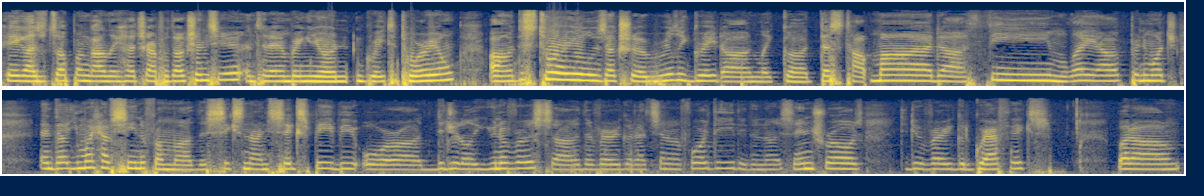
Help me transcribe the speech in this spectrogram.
Hey guys, what's up? Ungodly Headshot Productions here, and today I'm bringing you a great tutorial. Uh, this tutorial is actually a really great, uh, like, uh, desktop mod, uh, theme, layout, pretty much. And uh, you might have seen it from uh, the 696 baby or Digital Universe. they're very good at Cinema 4D. They do nice intros. They do very good graphics. But um,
